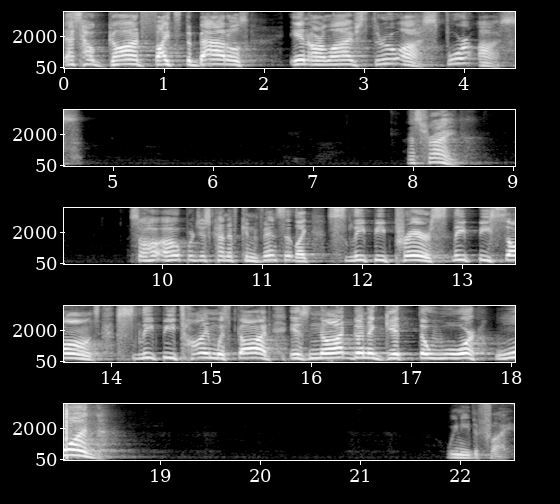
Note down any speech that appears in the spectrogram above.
That's how God fights the battles in our lives through us, for us. That's right. So I hope we're just kind of convinced that like sleepy prayers, sleepy songs, sleepy time with God is not going to get the war won. We need to fight.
